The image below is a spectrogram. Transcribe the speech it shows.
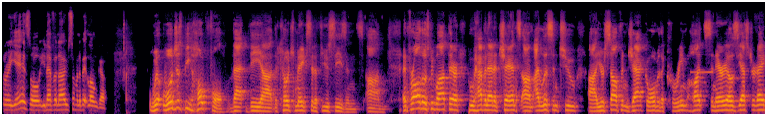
three years, or you never know, someone a bit longer. We'll, we'll just be hopeful that the uh, the coach makes it a few seasons. Um, and for all those people out there who haven't had a chance, um, I listened to uh, yourself and Jack go over the Kareem Hunt scenarios yesterday.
